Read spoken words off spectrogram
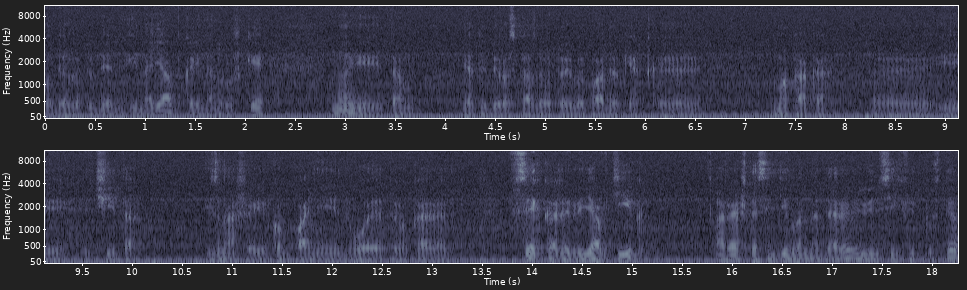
ходили туди і на ябка, і на грушки. Ну і там я тобі розказував той випадок, як е, макака і чіта із нашої компанії двоє, то каже, всіх каже, я втік, а решта сиділа на дереві, він всіх відпустив,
